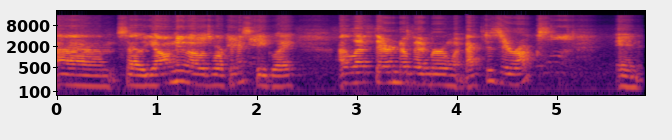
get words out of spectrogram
Um, so y'all knew I was working at Speedway. I left there in November and went back to Xerox. And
